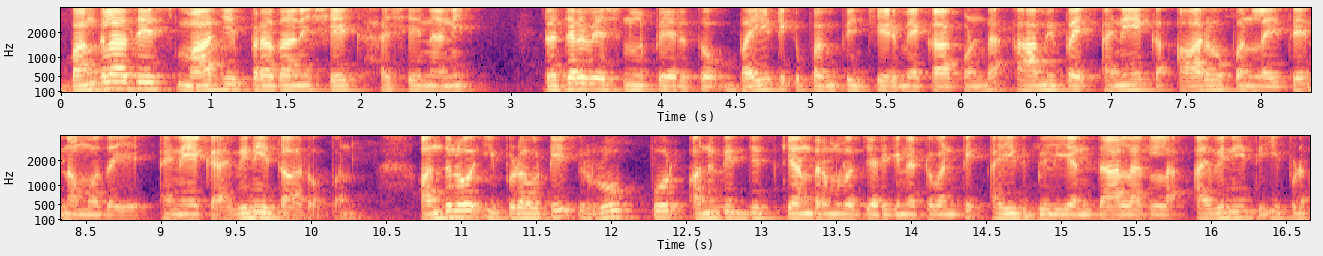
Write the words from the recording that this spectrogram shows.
బంగ్లాదేశ్ మాజీ ప్రధాని షేక్ హసీనాని రిజర్వేషన్ల పేరుతో బయటికి పంపించేయడమే కాకుండా ఆమెపై అనేక ఆరోపణలు అయితే నమోదయ్యాయి. అనేక అవినీతి ఆరోపణలు. అందులో ఇప్పుడు ఒకటి రూప్పూర్ అణువిద్యుత్ కేంద్రంలో జరిగినటువంటి ఐదు బిలియన్ డాలర్ల అవినీతి ఇప్పుడు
